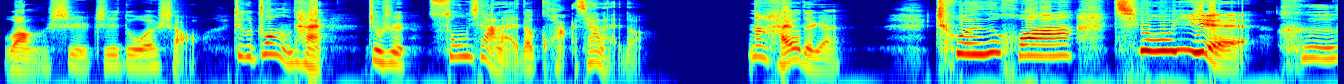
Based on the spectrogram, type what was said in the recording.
往事知多少？这个状态就是松下来的、垮下来的。那还有的人，春花秋月。和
